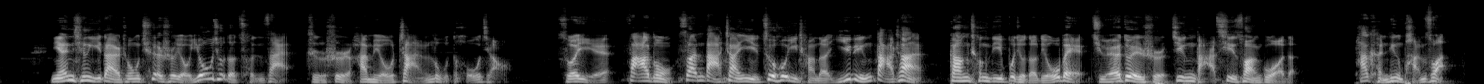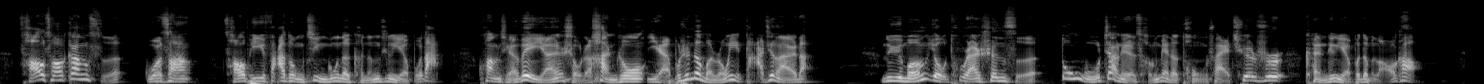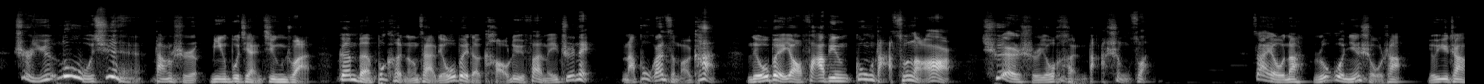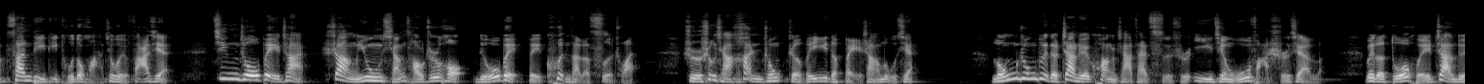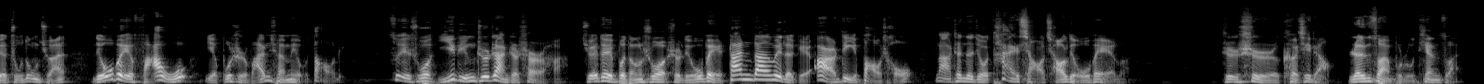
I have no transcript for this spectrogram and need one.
年轻一代中确实有优秀的存在，只是还没有崭露头角。所以，发动三大战役最后一场的夷陵大战，刚称帝不久的刘备绝对是精打细算过的。他肯定盘算，曹操刚死，国丧，曹丕发动进攻的可能性也不大。况且魏延守着汉中也不是那么容易打进来的，吕蒙又突然身死，东吴战略层面的统帅缺失，肯定也不那么牢靠。至于陆逊，当时名不见经传，根本不可能在刘备的考虑范围之内。那不管怎么看，刘备要发兵攻打孙老二，确实有很大胜算。再有呢，如果您手上有一张三 D 地图的话，就会发现。荆州备战，上庸降曹之后，刘备被困在了四川，只剩下汉中这唯一的北上路线。隆中对的战略框架在此时已经无法实现了。为了夺回战略主动权，刘备伐吴也不是完全没有道理。所以说，夷陵之战这事儿哈，绝对不能说是刘备单单为了给二弟报仇，那真的就太小瞧刘备了。只是可惜了，人算不如天算。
